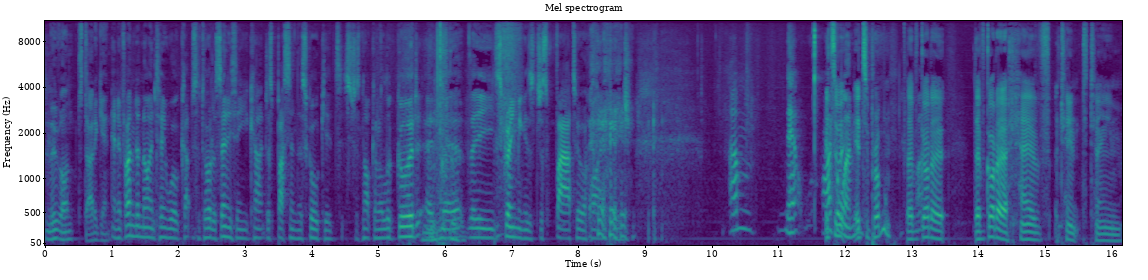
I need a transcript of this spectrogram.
Move on, start again. And if under 19 World Cups have taught us anything, you can't just bus in the school kids. It's just not going to look good, and uh, the screaming is just far too high pitch. um, now, I it's for a, one, it's a problem. They've got to they've got to have a tenth team.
